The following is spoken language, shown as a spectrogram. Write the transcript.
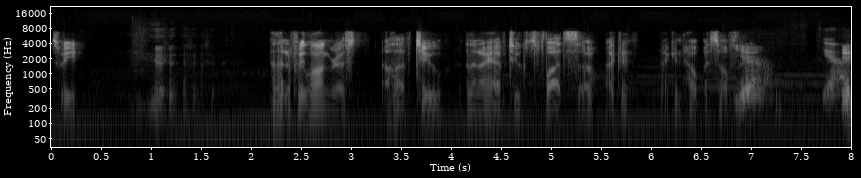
Sweet. And then if we long rest, I'll have two, and then I have two slots, so I can I can help myself. there. Yeah, Yeah.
